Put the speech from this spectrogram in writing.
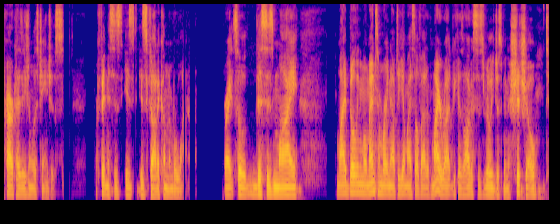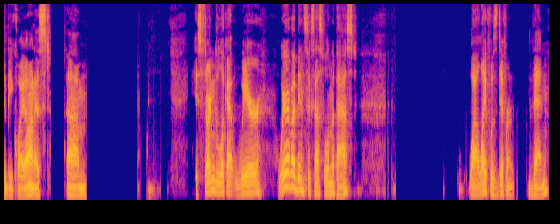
prioritization list changes. Fitness is is is got to come number one, right? So this is my my building momentum right now to get myself out of my rut because August has really just been a shit show, to be quite honest. Um, is starting to look at where where have I been successful in the past, while life was different then,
